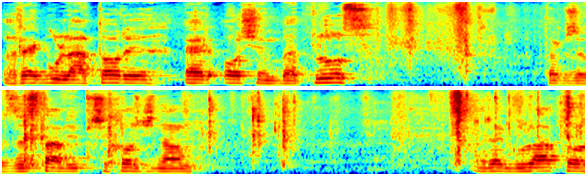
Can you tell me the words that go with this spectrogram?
regulatory R8B+. Także w zestawie przychodzi nam regulator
